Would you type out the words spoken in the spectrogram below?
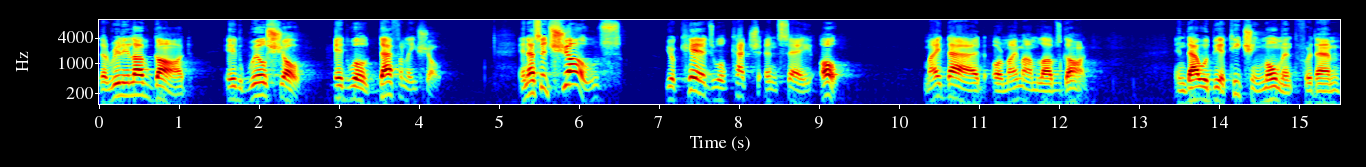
that really love God, it will show. It will definitely show. And as it shows, your kids will catch and say, Oh, my dad or my mom loves God. And that would be a teaching moment for them,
